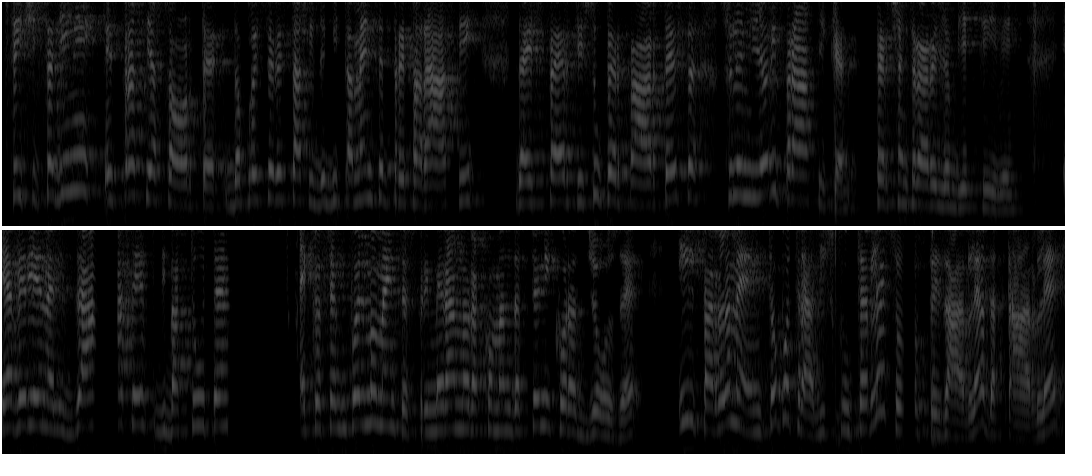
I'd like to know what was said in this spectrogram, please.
Se i cittadini estratti a sorte, dopo essere stati debitamente preparati da esperti super partes sulle migliori pratiche per centrare gli obiettivi e averli analizzate, dibattute, ecco se in quel momento esprimeranno raccomandazioni coraggiose, il Parlamento potrà discuterle, soppesarle, adattarle,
